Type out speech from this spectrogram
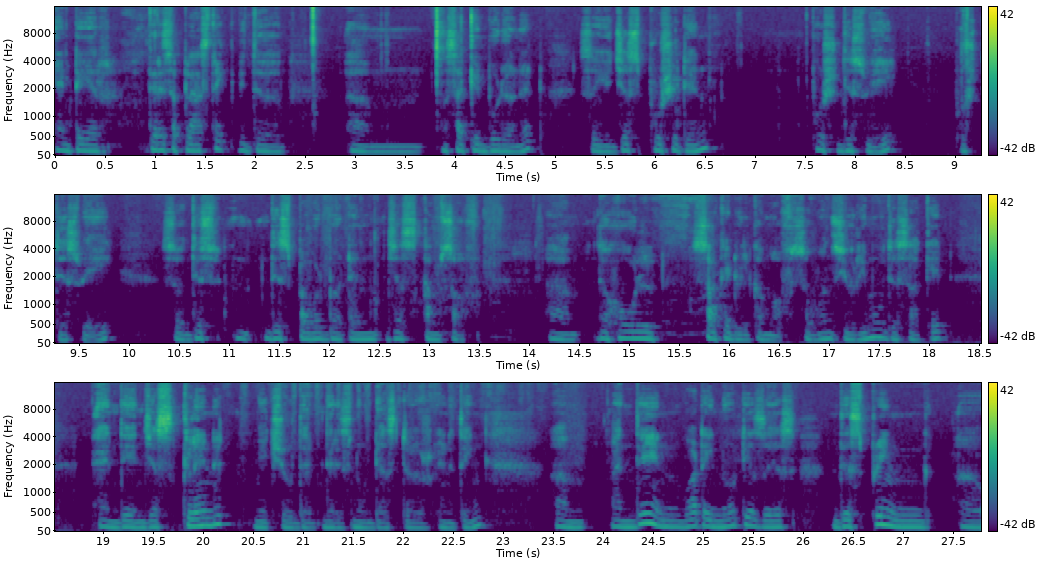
entire there is a plastic with the um, circuit board on it. So you just push it in push this way push this way. So this this power button just comes off. Um, the whole socket will come off. So once you remove the socket and then just clean it make sure that there is no dust or anything. Um, and then what I notice is the spring uh,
